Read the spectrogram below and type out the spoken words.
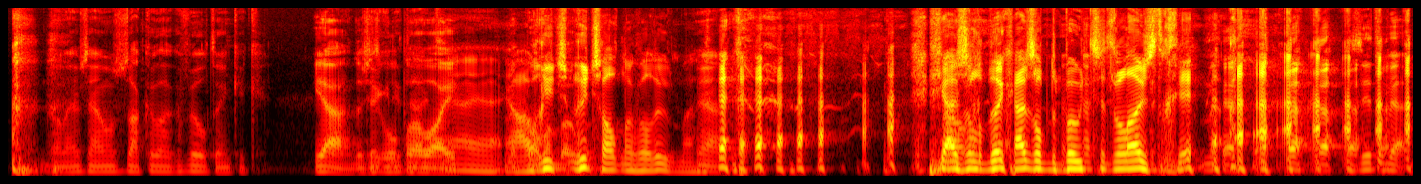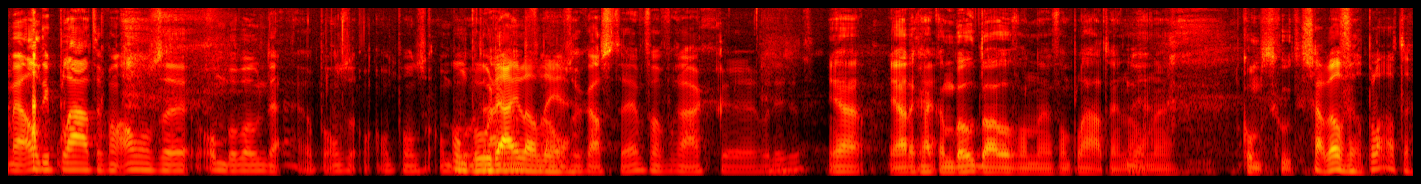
dan zijn onze zakken wel gevuld, denk ik. Ja, dus ik tijd. wij. Ja, ballen Ruud, zal het nog wel doen, maar Ja. jij, zal op de, op de boot zitten luisteren. We zitten met, met al die platen van al onze onbewoonde, op onze, op onze onbewoonde eilanden, van ja. onze gasten. Hè, van vraag, eh, wat is het? Ja, ja, dan ga ik een boot bouwen van, eh, van platen en dan Ja. eh, komt het goed. Het zou wel veel platen.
